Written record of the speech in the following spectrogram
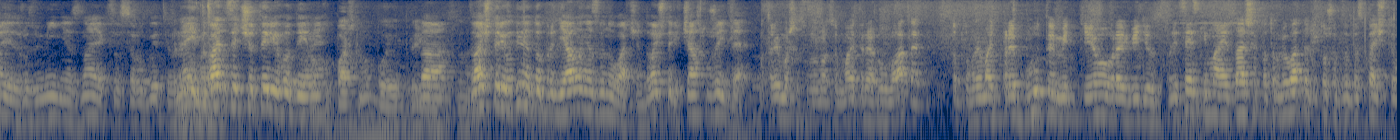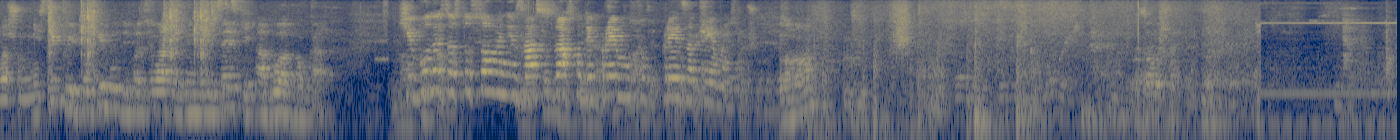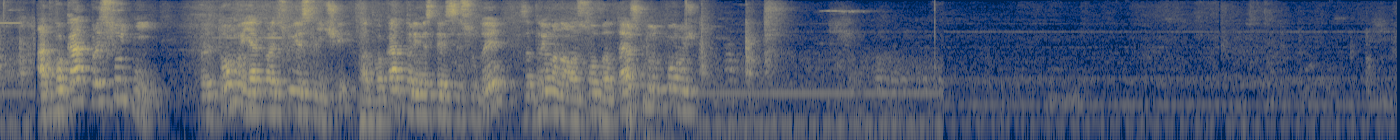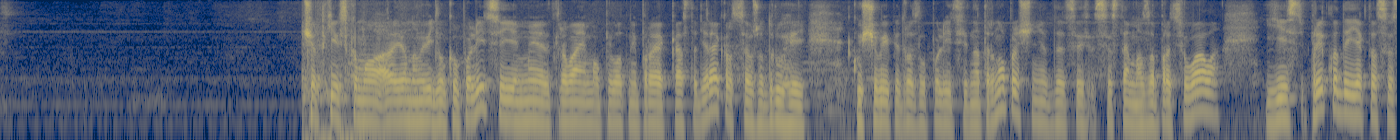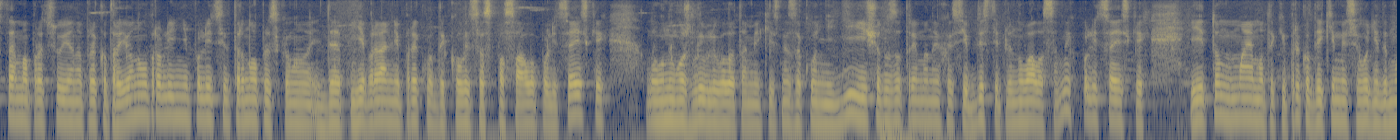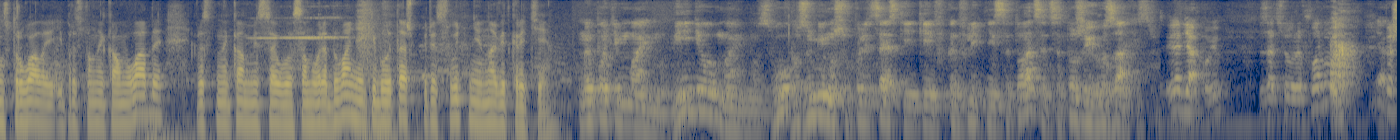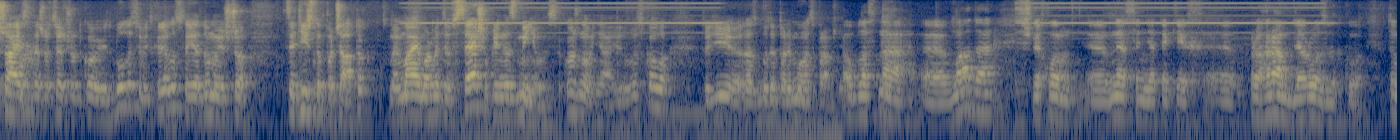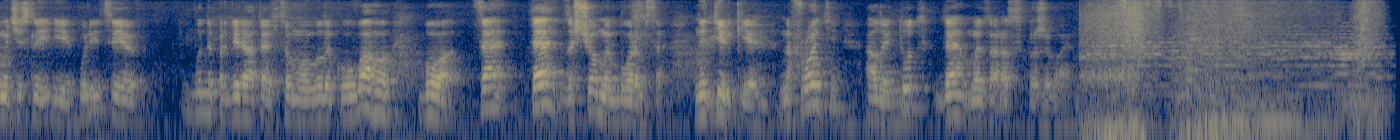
має розуміння, знає, як це все робити. В неї 24 години. Рукопашного бою Да. прийняв. 24 години до пред'явлення звинувачень. 24 час вже йде. Отримавши цю інформацію, мають реагувати, тобто вони мають прибути миттєво в райвідділ. Поліцейські мають далі патрулювати для того, щоб забезпечити вашому місці. Які будуть працювати з ним поліцейський або адвокат. Чи були застосовані зас- заходи примусу при затриманні? Воно. Адвокат присутній при тому, як працює слідчий. Адвокат перемістився сюди, затримана особа теж тут поруч. Чортківському районному відділку поліції ми відкриваємо пілотний проект Custody Records. Це вже другий кущовий підрозділ поліції на Тернопільщині, де ця система запрацювала. Є приклади, як та система працює, наприклад, в районному управлінні поліції в Тернопільському, де є реальні приклади, коли це спасало поліцейських, ну, унеможливлювало там якісь незаконні дії щодо затриманих осіб, дисциплінувало самих поліцейських. І то ми маємо такі приклади, які ми сьогодні демонстрували і представникам влади, і представникам місцевого самоврядування, які були теж присутні на відкритті. Ми потім маємо відео, маємо звук. Розуміємо, що поліцейський, який в конфліктній ситуації, це теж його захист. Я дякую за цю реформу. Пишаюся, те, що це чутково відбулося, відкрилося. Я думаю, що це дійсно початок. Ми маємо робити все, щоб не змінювався кожного дня. І обов'язково тоді у нас буде перемога справжня. обласна е, влада шляхом е, внесення таких е, програм для розвитку, в тому числі і поліції, буде приділяти цьому велику увагу, бо це те, за що ми боремося не тільки на фронті, але й тут, де ми зараз проживаємо.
